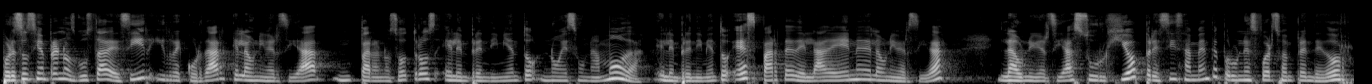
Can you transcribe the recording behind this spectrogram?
Por eso siempre nos gusta decir y recordar que la universidad, para nosotros, el emprendimiento no es una moda. El emprendimiento es parte del ADN de la universidad la universidad surgió precisamente por un esfuerzo emprendedor.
